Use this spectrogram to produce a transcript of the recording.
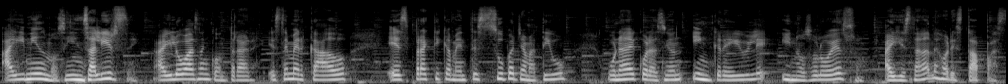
Ahí mismo, sin salirse, ahí lo vas a encontrar. Este mercado es prácticamente súper llamativo, una decoración increíble y no solo eso, ahí están las mejores tapas,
